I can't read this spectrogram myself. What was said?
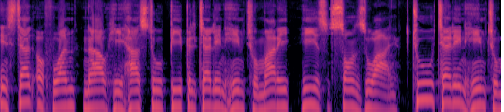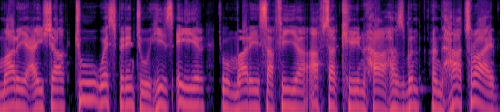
Instead of one, now he has two people telling him to marry his son's wife two telling him to marry Aisha, two whispering to his ear to marry Safiya after killing her husband and her tribe.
